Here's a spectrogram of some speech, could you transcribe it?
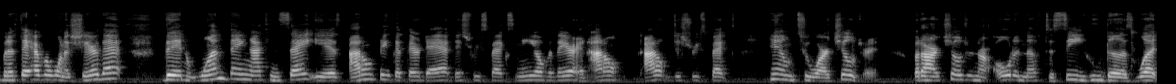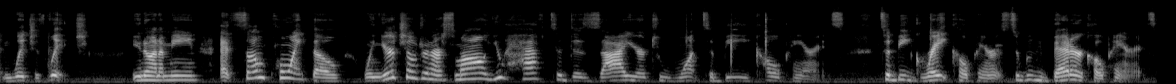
But if they ever want to share that, then one thing I can say is I don't think that their dad disrespects me over there and I don't I don't disrespect him to our children. But our children are old enough to see who does what and which is which. You know what I mean? At some point though, when your children are small, you have to desire to want to be co-parents to be great co-parents, to be better co-parents,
